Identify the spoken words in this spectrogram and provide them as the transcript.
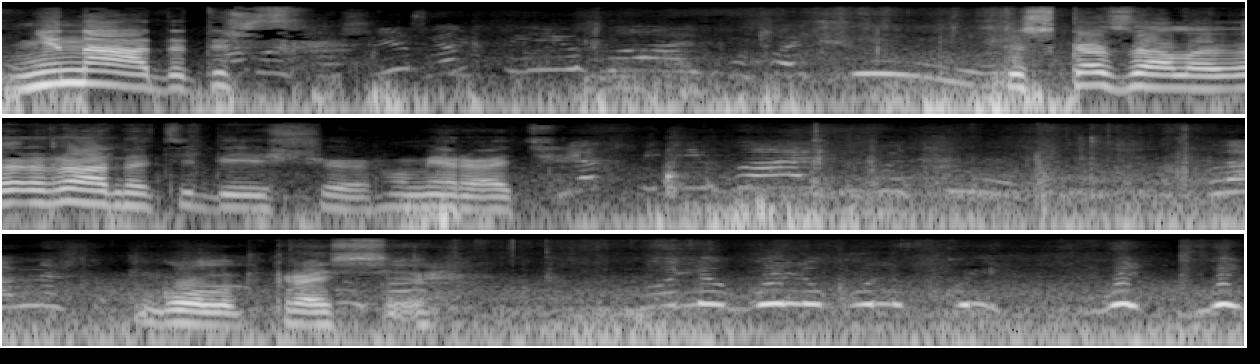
Не надо, ты ж, ты ж сказала, рано тебе еще умирать. Голубь красивый. Гулю, гулю, гулю, гулю. Гуль,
